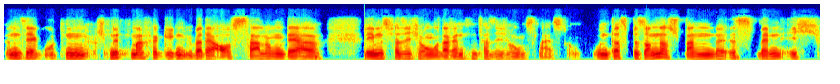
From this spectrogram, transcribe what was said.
einen sehr guten Schnitt mache gegenüber der Auszahlung der Lebensversicherung oder Rentenversicherungsleistung. Und das besonders Spannende ist, wenn ich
